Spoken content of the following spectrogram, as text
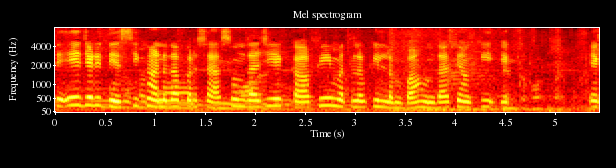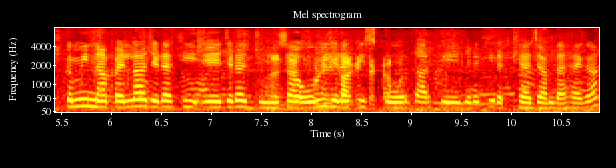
ਤੇ ਇਹ ਜਿਹੜੀ ਦੇਸੀ ਖੰਡ ਦਾ ਪ੍ਰੋਸੈਸ ਹੁੰਦਾ ਜੀ, ਇਹ ਕਾਫੀ ਮਤਲਬ ਕਿ ਲੰਬਾ ਹੁੰਦਾ ਕਿਉਂਕਿ ਇੱਕ ਇੱਕ ਮਹੀਨਾ ਪਹਿਲਾਂ ਜਿਹੜਾ ਕਿ ਇਹ ਜਿਹੜਾ ਜੂਸ ਆ, ਉਹ ਵੀ ਜਿਹੜਾ ਕਿ ਸਟੋਰ ਕਰਕੇ ਜਿਹੜਾ ਕਿ ਰੱਖਿਆ ਜਾਂਦਾ ਹੈਗਾ।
